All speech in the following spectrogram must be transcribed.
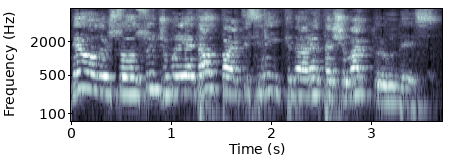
ne olursa olsun Cumhuriyet Halk Partisi'ni iktidara taşımak durumundayız.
